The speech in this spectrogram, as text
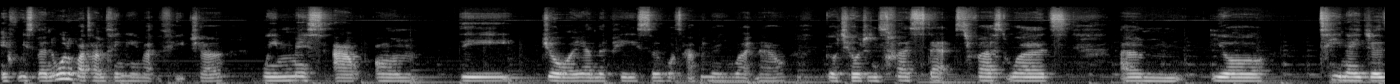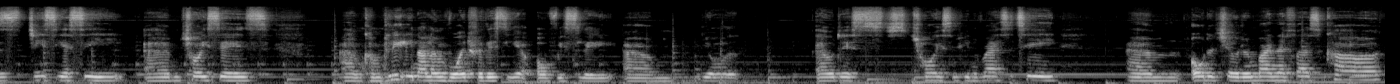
if we spend all of our time thinking about the future, we miss out on the joy and the peace of what's happening right now. Your children's first steps, first words, um, your teenagers' GCSE um, choices, um, completely null and void for this year, obviously. Um, your eldest's choice of university, um, older children buying their first car,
